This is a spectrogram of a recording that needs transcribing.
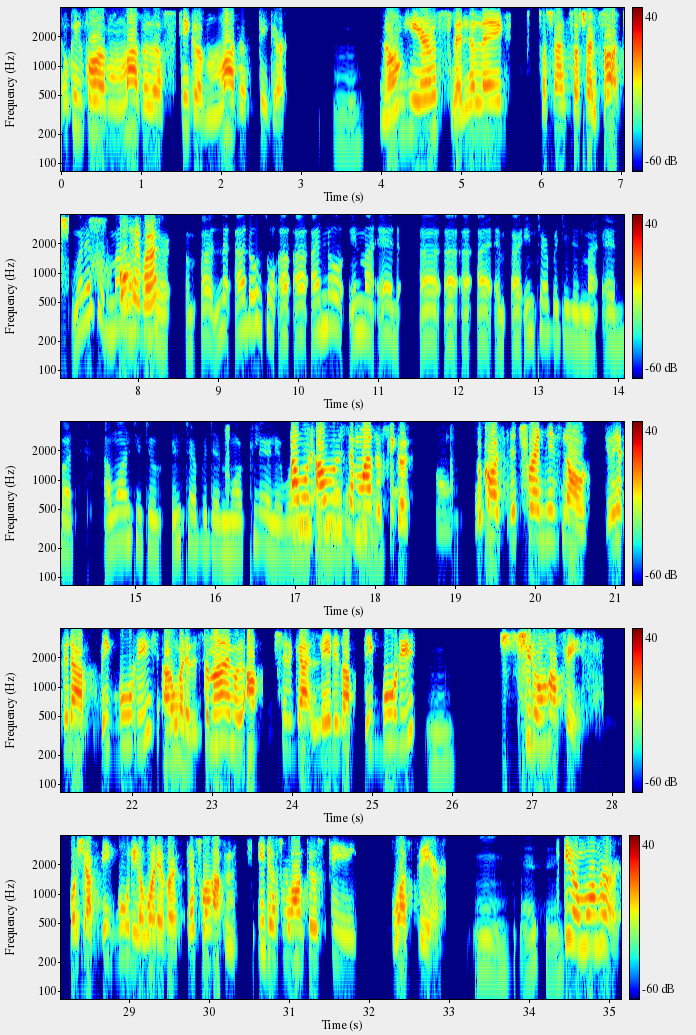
looking for a model figure, model figure. mm. Long hair, slender legs, such and such and such. When I said mother However- figure, um, uh, I also I, I I know in my head uh, I, I I I interpreted in my head, but I want you to interpret it more clearly. I said I want a model figure because the trend is now. You have it up big booty or whatever. Some of them are up, she got ladies up big booty. Mm, She don't have face, or she have big booty or whatever. Guess what happened? He just want to see what's there. mm, I see. He don't want her.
